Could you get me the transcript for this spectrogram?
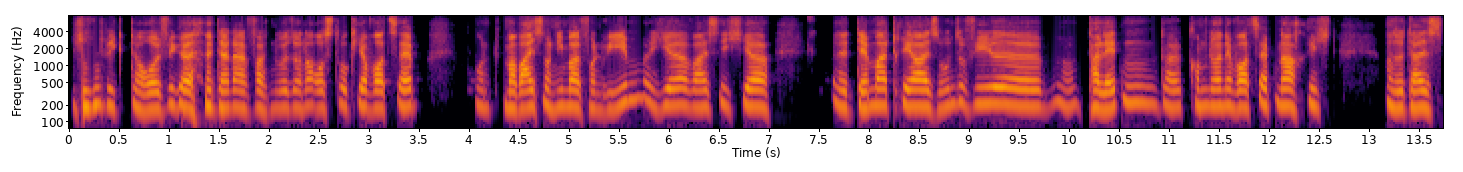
Ich mhm. kriege da häufiger dann einfach nur so einen Ausdruck hier WhatsApp und man weiß noch nie mal von wem. Hier weiß ich ja, äh, Dämmmaterial so und so viel äh, Paletten, da kommt nur eine WhatsApp-Nachricht. Also da ist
